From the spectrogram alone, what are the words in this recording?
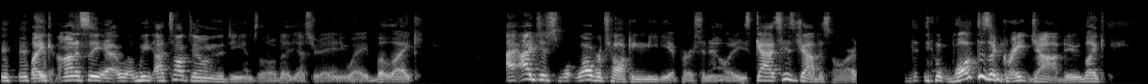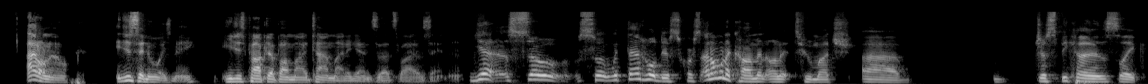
like honestly, I- we I talked to him in the DMs a little bit yesterday anyway, but like I, I just while we're talking media personalities, guys, his job is hard. Walt does a great job, dude. Like I don't know, it just annoys me. He just popped up on my timeline again, so that's why I was saying that. Yeah, so so with that whole discourse, I don't want to comment on it too much, uh, just because like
